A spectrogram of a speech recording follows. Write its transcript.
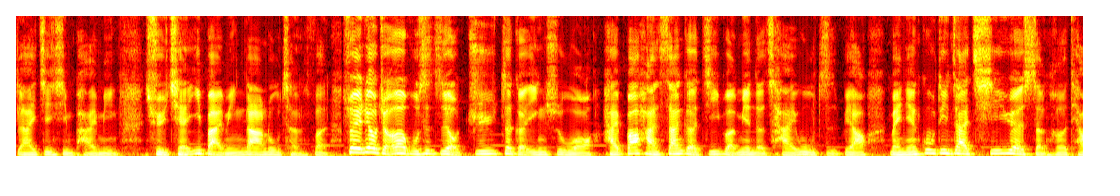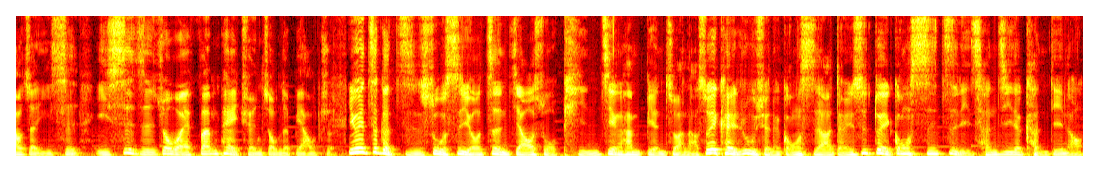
来进行排名，取前一百名纳入成分。所以六九二不是只有 G 这个。因素哦，还包含三个基本面的财务指标，每年固定在七月审核调整一次，以市值作为分配权重的标准。因为这个指数是由证交所评鉴和编撰啊，所以可以入选的公司啊，等于是对公司治理成绩的肯定哦。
